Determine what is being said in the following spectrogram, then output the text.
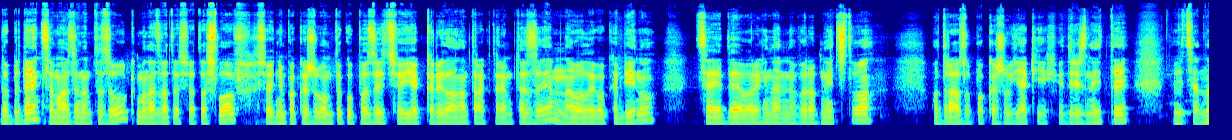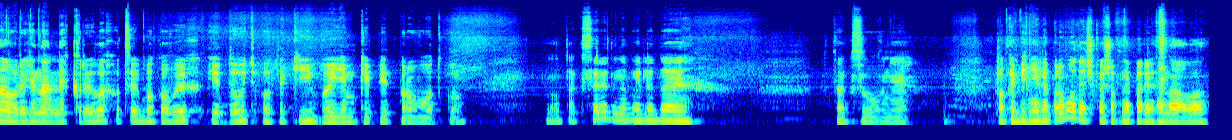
Добрий день, це магазин МТЗУК. Мене звати Святослав. Сьогодні покажу вам таку позицію, як крила на трактор МТЗ на велику кабіну. Це йде оригінальне виробництво. Одразу покажу, як їх відрізнити. Дивіться, на оригінальних крилах оцих бокових ідуть отакі виїмки під проводку. Ну, так зсередини виглядає. Так зовні. По кабіні проводочка, щоб не перегинало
